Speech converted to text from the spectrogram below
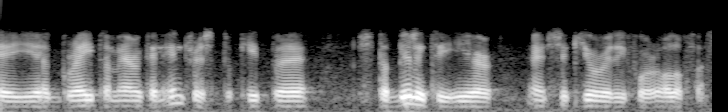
a, a great American interest to keep uh, stability here and security for all of us.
